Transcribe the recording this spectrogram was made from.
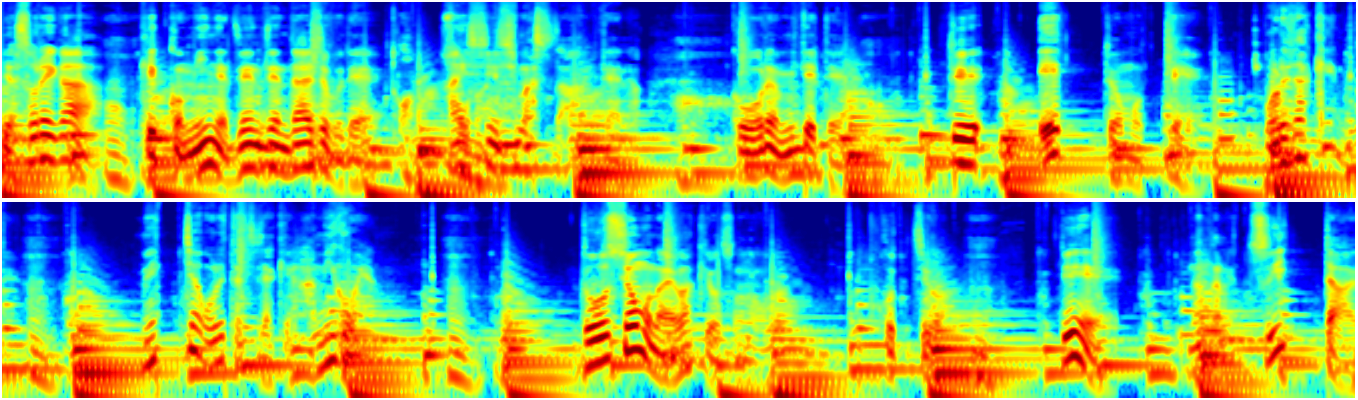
いやそれがうん。結構みんな全然大丈夫であ配信しましたみたいな。あこう俺も見てて。でえ？って思って俺だけ？みたいなうんめっちゃ俺たちだけはみごやん。うんどうしようもないわけよそのこっちは。うんでなんかねツイッター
